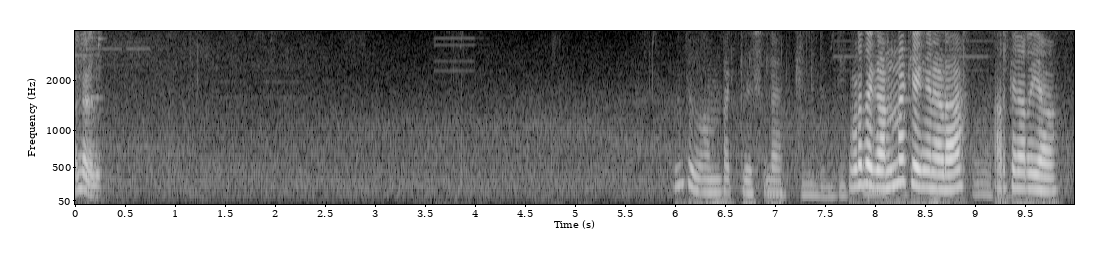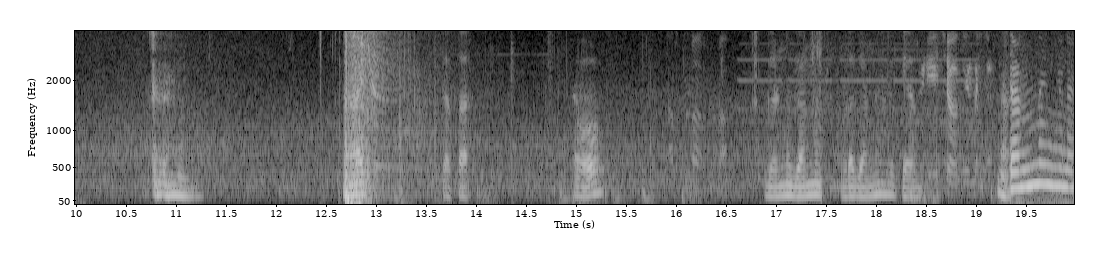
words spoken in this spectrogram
അല്ലേ ഇവിടുത്തെ ഗണ്ണൊക്കെ എങ്ങനെയാടാ? ആർക്കും അറിയോ? ഗണ്ണ് ഗണ്ണ് ഇവിടെ ഗണ്ണ് ഗണ്ണ് എങ്ങനെ?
